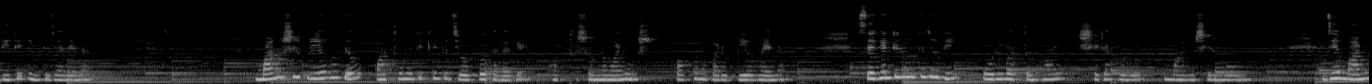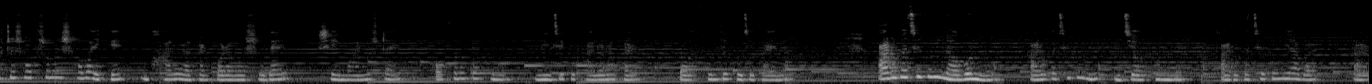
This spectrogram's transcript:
দিতে কিন্তু জানে না। মানুষের প্রিয় হতেও অর্থনৈতিক কিন্তু যোগ্যতা লাগে। অর্থশূন্য মানুষ কখনো কারও প্রিয় হয় না। সেকেন্ডের মধ্যে যদি পরিবর্তন হয়, সেটা হলো মানুষের মন। যে মানুষটা সবসময় সবাইকে ভালো রাখার পরামর্শ দেয়, সেই মানুষটাই কখনো কখনো নিজেকে ভালো রাখার পথ খুঁজতে খুঁজে পায় না। কারও কাছে তুমি নগণ্য, কারও কাছে তুমি জঘন্য, কারও কাছে তুমি আবার তার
